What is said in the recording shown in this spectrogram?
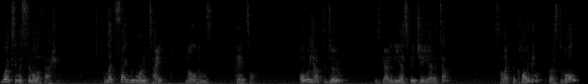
works in a similar fashion. Let's say we want to take Melvin's pants off. All we have to do is go to the SVG editor, select the clothing, first of all.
